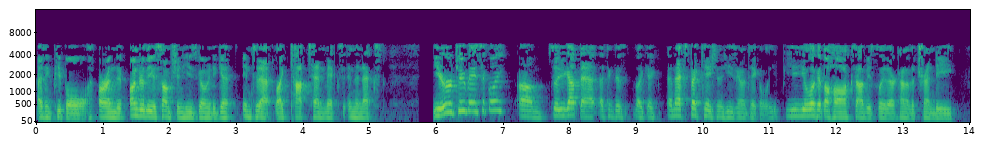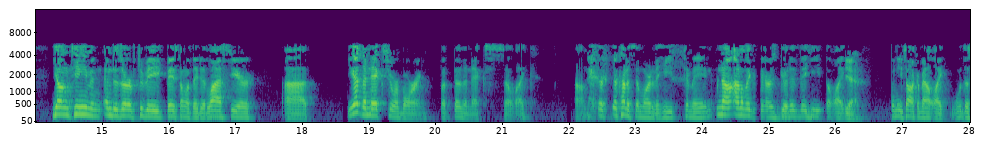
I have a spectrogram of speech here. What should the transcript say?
I think people are the, under the assumption he's going to get into that like top ten mix in the next year or two, basically. Um, so you got that. I think there's like a, an expectation that he's going to take a leap. You, you look at the Hawks, obviously they're kind of the trendy young team and, and deserve to be based on what they did last year. Uh, you got the Knicks who are boring, but they're the Knicks, so like, um, they're, they're kind of similar to the Heat to me. No, I don't think they're as good as the Heat, but like, yeah. when you talk about like the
